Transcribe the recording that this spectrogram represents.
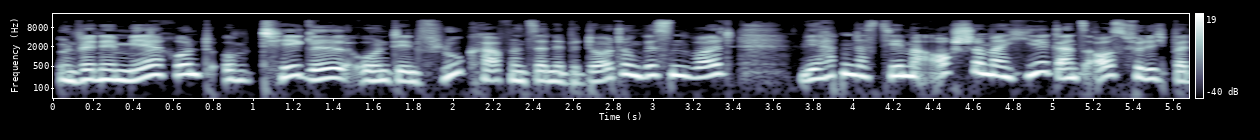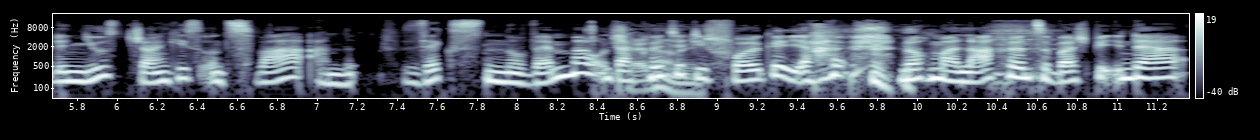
Und wenn ihr mehr rund um Tegel und den Flughafen und seine Bedeutung wissen wollt, wir hatten das Thema auch schon mal hier ganz ausführlich bei den News Junkies und zwar am 6. November. Und ich da könnt ihr die Folge ja nochmal nachhören, zum Beispiel in der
